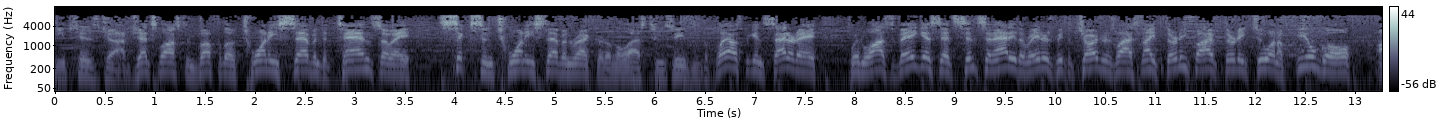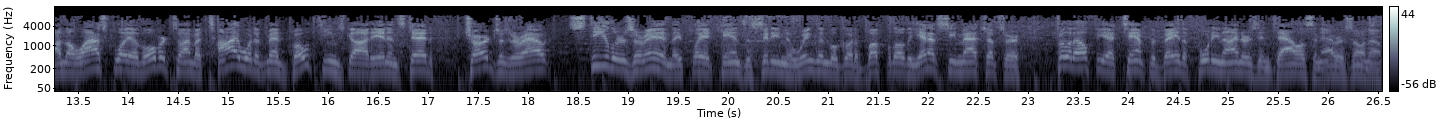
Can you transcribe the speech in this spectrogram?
keeps his job. Jets lost in Buffalo 27 to 10, so a 6 and 27 record over the last two seasons. The playoffs begin Saturday with Las Vegas at Cincinnati. The Raiders beat the Chargers last night 35-32 on a field goal on the last play of overtime. A tie would have meant both teams got in. Instead, Chargers are out. Steelers are in. They play at Kansas City. New England will go to Buffalo. The NFC matchups are Philadelphia at Tampa Bay, the 49ers in Dallas, and Arizona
